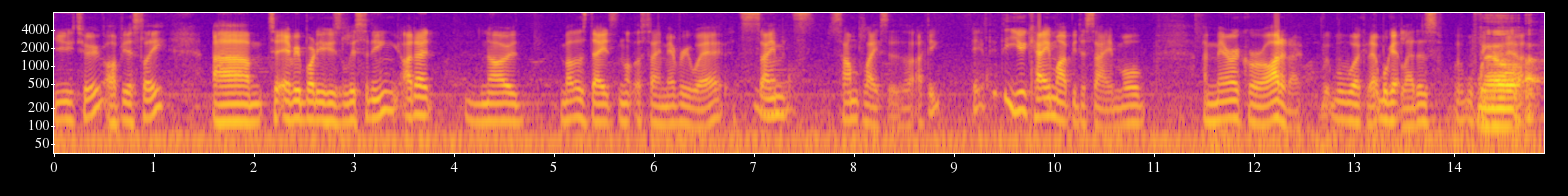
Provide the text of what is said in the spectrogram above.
you two, obviously. Um, to everybody who's listening. I don't know. Mother's Day is not the same everywhere. It's the same in s- some places. I think. I think the UK might be the same, or America, or I don't know. We- We'll work it out. We'll get letters. We'll we'll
